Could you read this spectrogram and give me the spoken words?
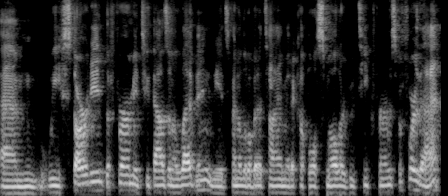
Um, we started the firm in 2011. We had spent a little bit of time at a couple of smaller boutique firms before that.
